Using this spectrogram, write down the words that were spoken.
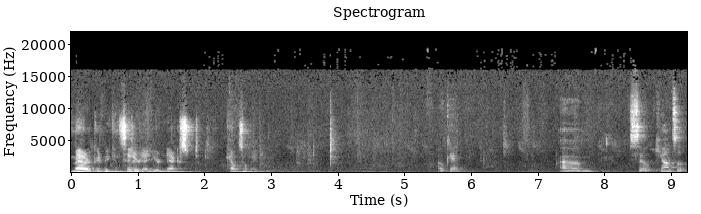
matter could be considered at your next council meeting. Okay. Um, So council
